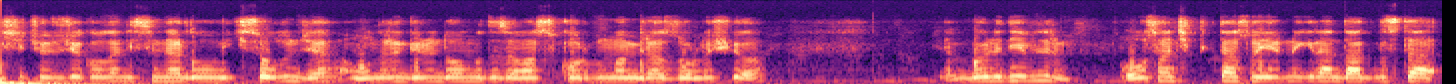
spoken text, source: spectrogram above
işi çözecek olan isimler de o ikisi olunca onların gününde olmadığı zaman skor bulman biraz zorlaşıyor. Böyle diyebilirim. Oğuzhan çıktıktan sonra yerine giren Douglas da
